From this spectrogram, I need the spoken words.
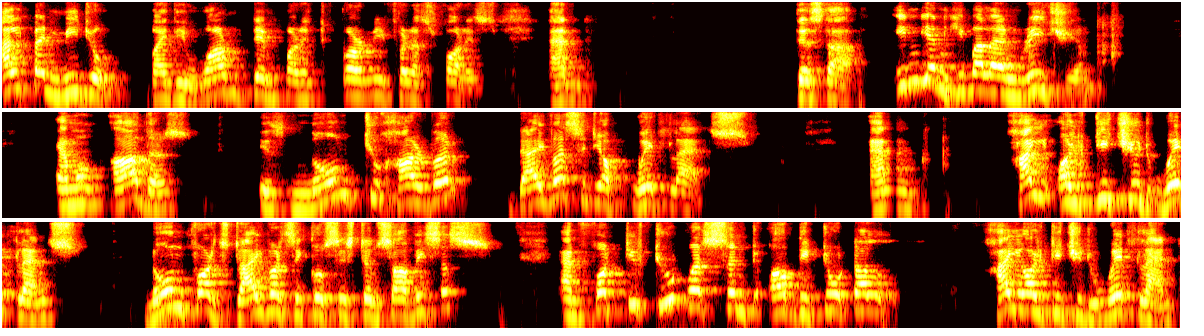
alpine meadow by the warm temperate coniferous forest. And there's the Indian Himalayan region, among others, is known to harbor diversity of wetlands and high altitude wetlands known for its diverse ecosystem services and 42% of the total high altitude wetland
